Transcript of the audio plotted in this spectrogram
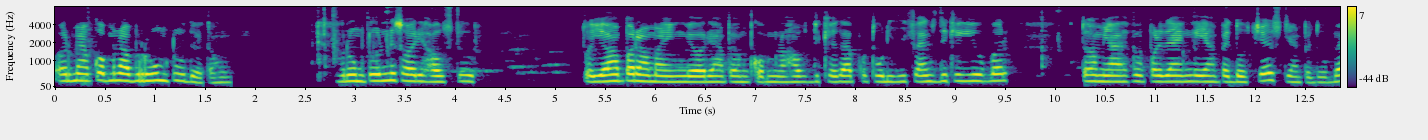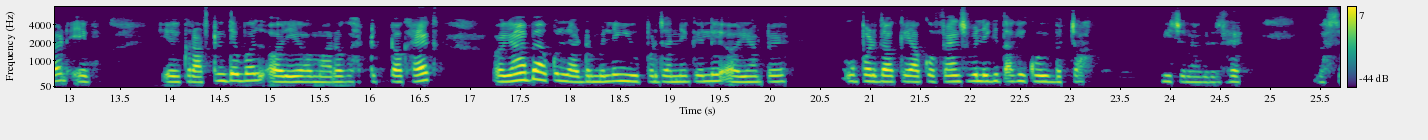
और मैं आपको अपना अब रूम टूर देता हूँ। रूम टूर नहीं सॉरी हाउस टूर तो यहाँ पर हम आएँगे और यहाँ पे हमको अपना हाउस दिखेगा। आपको थोड़ी सी फैंस दिखेगी ऊपर। तो हम यहाँ पे ऊपर जाएँगे। यहाँ पे दो चेस्ट यहाँ पे दो बेड एक ये क्राफ्टिंग टेबल और ये हमारा टिकटॉक हैक और यहाँ पे आपको लैडर मिलेंगी ऊपर जाने के लिए और यहाँ पे ऊपर जाके आपको फैंस मिलेगी ताकि कोई बच्चा नीचे ना गिर जाए बस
